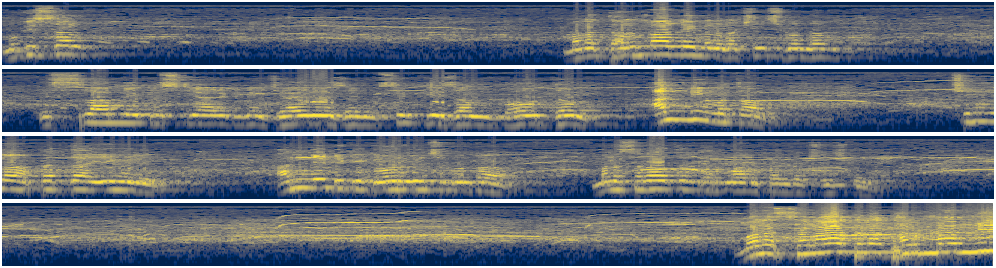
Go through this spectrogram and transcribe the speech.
ముగిస్తాను మన ధర్మాన్ని మనం రక్షించుకుందాం ఇస్లాంని క్రిస్టియానిటీని జైనిజం సిక్కిజం బౌద్ధం అన్ని మతాలు. చిన్న పెద్ద ఏమి లేదు అన్నిటికీ గౌరవించుకుంటా మన సనాతన ధర్మాన్ని పరిరక్షించుకున్నాం మన సనాతన ధర్మాన్ని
